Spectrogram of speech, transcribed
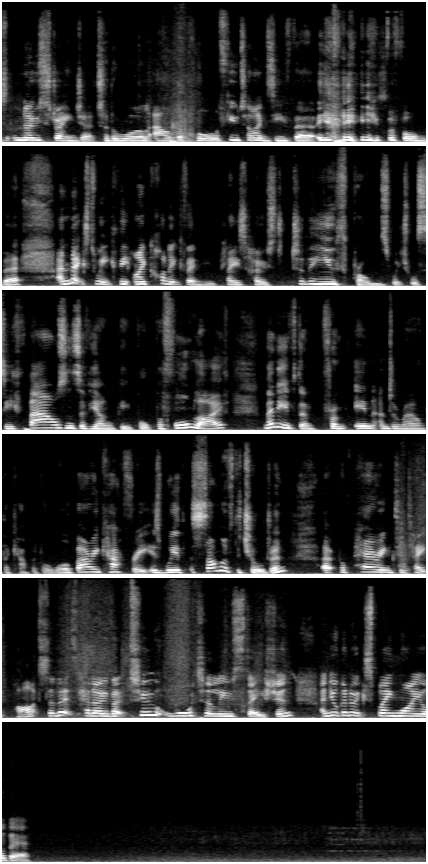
is no stranger to the Royal Albert Hall. A few times you've uh, you've performed there. And next week, the iconic venue plays host to the Youth Proms, which will see thousands of young people perform live, many of them from in and around the capital. Well, Barry Caffrey is with some of the children uh, preparing to take part. So let's head over to Waterloo Station, and you're going to explain why you're there.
